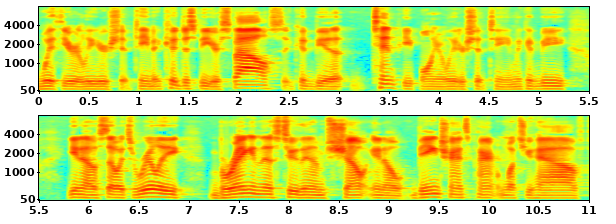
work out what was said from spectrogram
with your leadership team. It could just be your spouse, it could be a, 10 people on your leadership team, it could be you know so it's really bringing this to them show you know being transparent in what you have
